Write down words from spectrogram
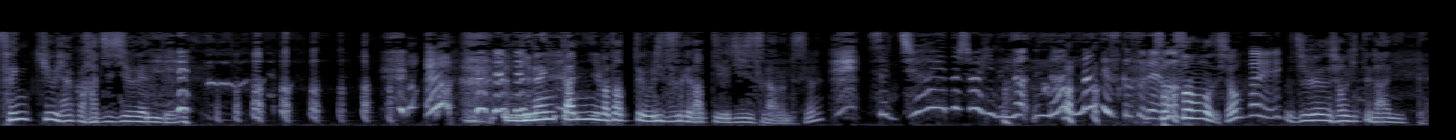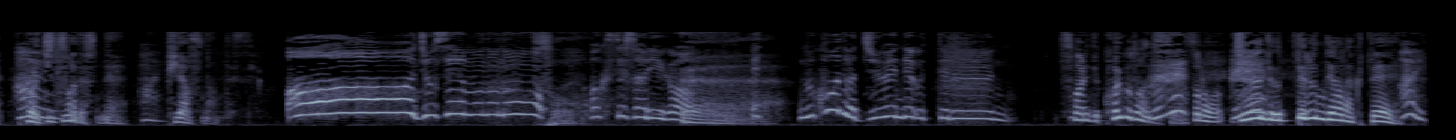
1980円で、2年間にわたって売り続けたっていう事実があるんですよね。それ10円の商品でな、な、なんですかそれは？そそうでしょはい。10円の商品って何って。はいこれ実はですね、はい、ピアスなんですよ。ああ、女性ものの。アクセサリーが、えー向こうでは10円で売ってるん？つまりでこういうことなんですよ。その10円で売ってるんではなくて、はい。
